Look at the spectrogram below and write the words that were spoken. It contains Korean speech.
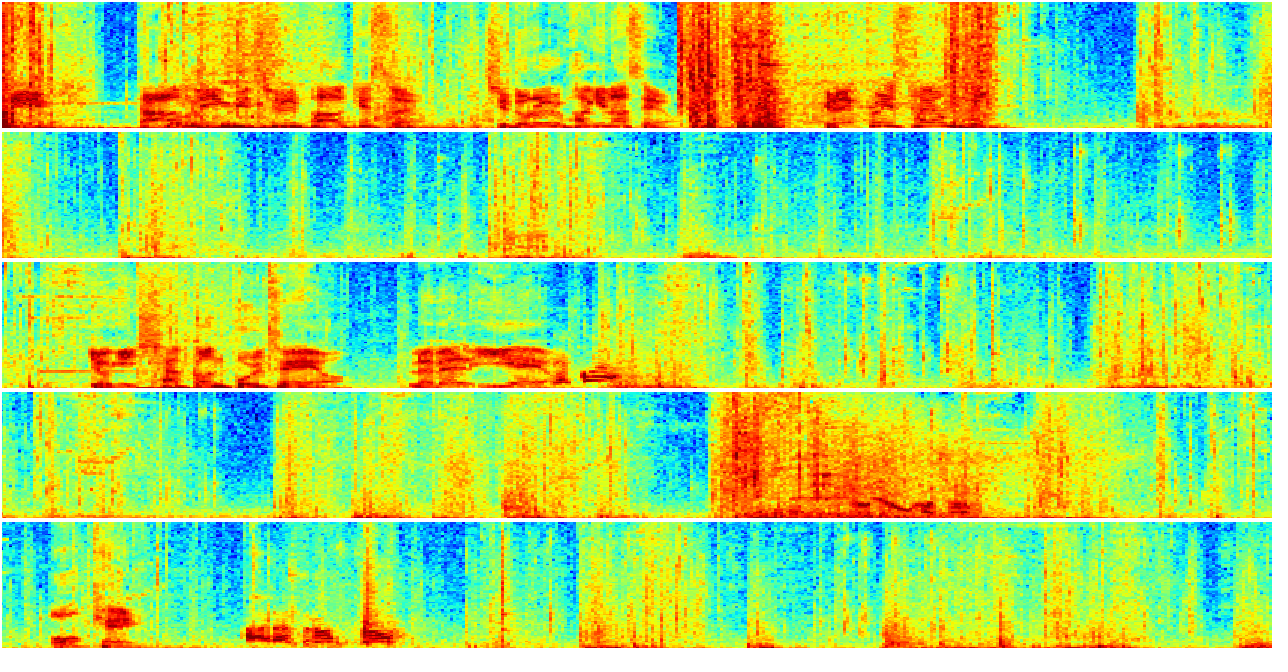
팀 다음 링 위치를 파악했어요. 지도를 확인하세요. 그래플 사용 중. 여기 샷건 볼트예요. 레벨 2예요. 내 거야. 오케이. 알아들었어.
